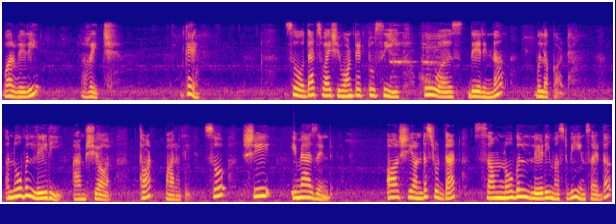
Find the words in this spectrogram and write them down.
were very rich. Okay. So that's why she wanted to see who was there in the bullock cart. A noble lady, I am sure, thought Parvati. So she imagined or she understood that some noble lady must be inside the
